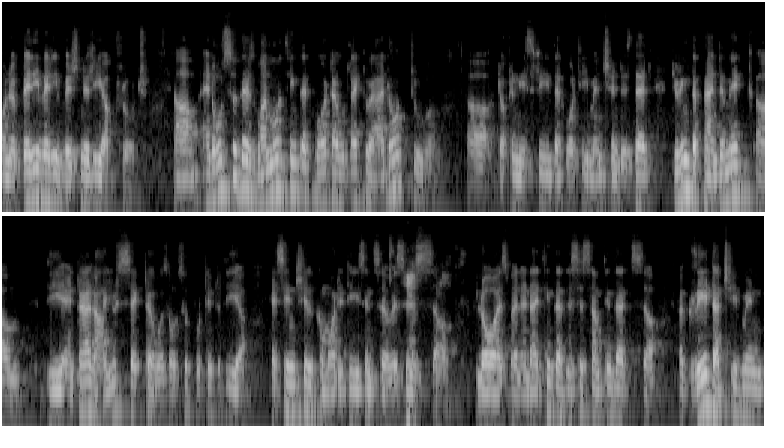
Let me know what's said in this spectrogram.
on a very very visionary approach um, and also, there's one more thing that what I would like to add on to uh, uh Dr. Nesari, that what he mentioned is that during the pandemic, um, the entire Ayush sector was also put into the uh, essential commodities and services uh, law as well. And I think that this is something that's uh, a great achievement,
